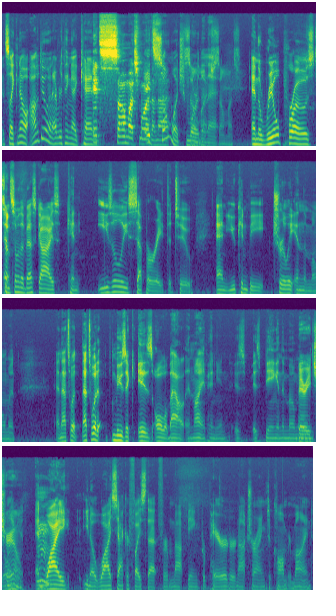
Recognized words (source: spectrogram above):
It's like, no, I'm doing everything I can. It's so much more it's than so that. much So more much, than that. So much. and the real pros So- and some of the best guys can easily separate the two and you can be truly in the moment and that's what that's what music is all about in my opinion is is being in the moment Very and true. it. and Mm. why you know why sacrifice that for not being prepared or not trying to calm your mind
